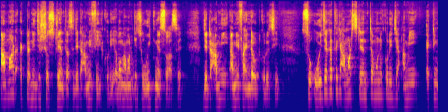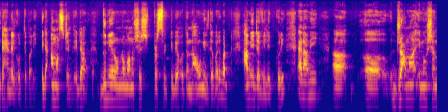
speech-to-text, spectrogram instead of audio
আমার একটা নিজস্ব স্ট্রেংথ আছে যেটা আমি ফিল করি এবং আমার কিছু উইকনেসও আছে যেটা আমি আমি ফাইন্ড আউট করেছি। সো ওই জায়গা থেকে আমার স্ট্রেংথটা মনে করি যে আমি অ্যাক্টিংটা হ্যান্ডেল করতে পারি। এটা আমার স্ট্রেংথ এটা দুনিয়ার অন্য মানুষের পার্সপেক্টিভে হয়তো নাও মিলতে পারে বাট আমি এটা বিলিভ করি। অ্যান্ড আমি ড্রামা ইমোশন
